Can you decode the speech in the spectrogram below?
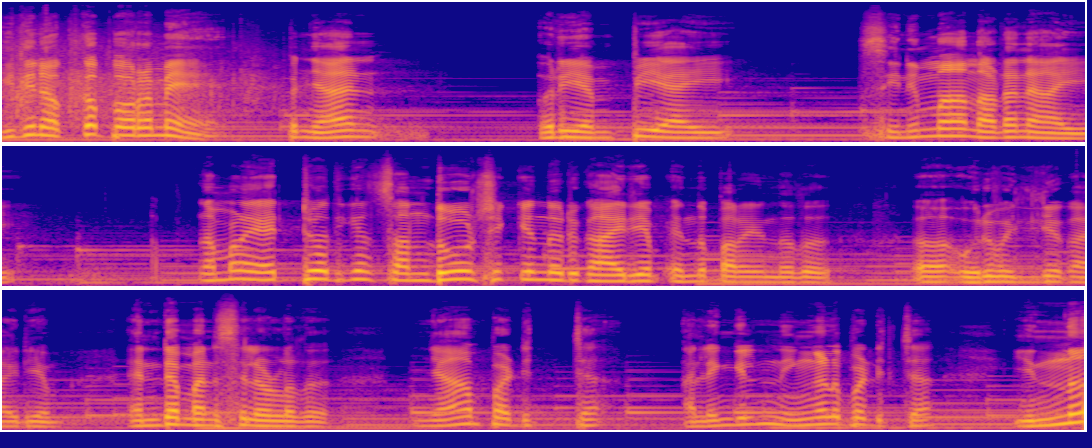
ഇതിനൊക്കെ പുറമെ ഇപ്പം ഞാൻ ഒരു എം പി ആയി സിനിമാ നടനായി. നമ്മളെ ഏറ്റവും അധികം സന്തോഷിക്കുന്ന ഒരു കാര്യം എന്ന് പറയുന്നത് ഒരു വലിയ കാര്യം. എന്റെ മനസ്സിലുള്ളത് ഞാൻ പഠിച്ച അല്ലെങ്കിൽ നിങ്ങൾ പഠിച്ച ഇന്ന്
